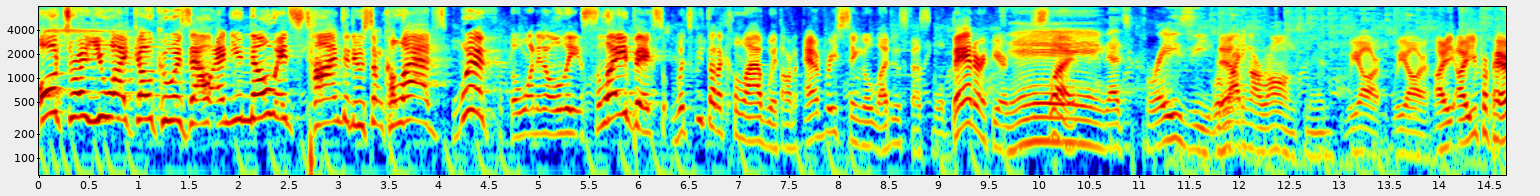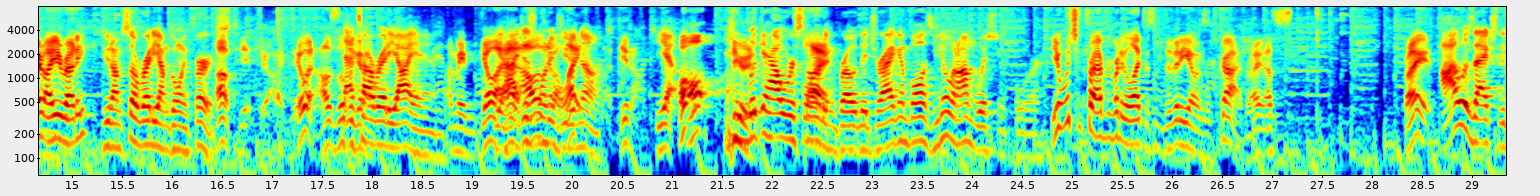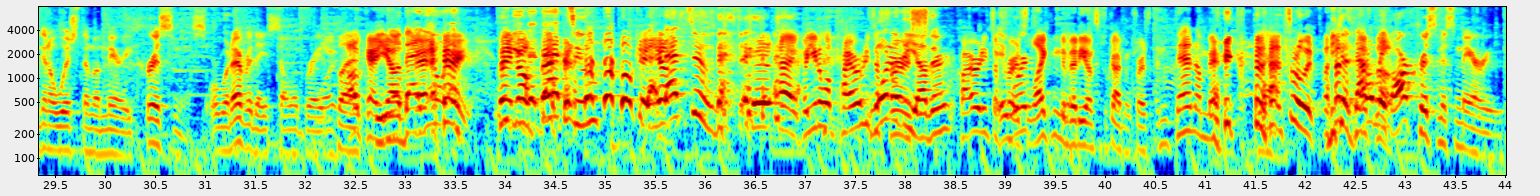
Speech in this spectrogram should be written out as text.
Ultra UI Goku is out, and you know it's time to do some collabs with the one and only Slaybix, which we've done a collab with on every single Legends Festival banner here. Dang, Slay. that's crazy. We're Yeah. righting our wrongs, man. We are, we are. Are, you- are you prepared? Are you ready? Dude, I'm so ready. I'm going first. Oh, yeah, do do it. I was looking That's at- how ready I am. I mean, go Yeah, ahead. I just was wanted you to know. You know. Yeah. Oh, Oh, dude. look at how we're Slay. starting, bro. The Dragon Balls. You know what I'm wishing for? You're wishing for everybody to like this video and subscribe, right? That's right. I was actually gonna wish them a Merry Christmas or whatever they celebrate, but okay, you know know- that you, hey, we hey, no, that too. Okay, that, yeah. that too. That's hey, but you know what? Priorities are One or first. the other. Priorities are It first. works. Liking the video and subscribing first, and then a Merry Christmas. Yeah. That's really because that'll make our Christmas merry.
